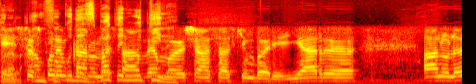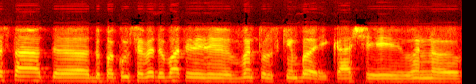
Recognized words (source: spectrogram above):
electorală. să Am spunem făcut că anul dezbateri ăsta utile. avem uh, șansa schimbării, iar uh, anul ăsta, d- după cum se vede, bate vântul schimbării, ca și în uh,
